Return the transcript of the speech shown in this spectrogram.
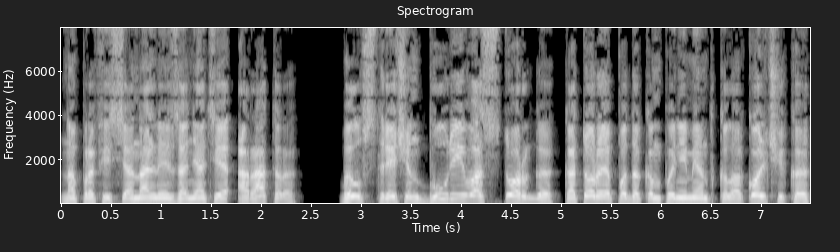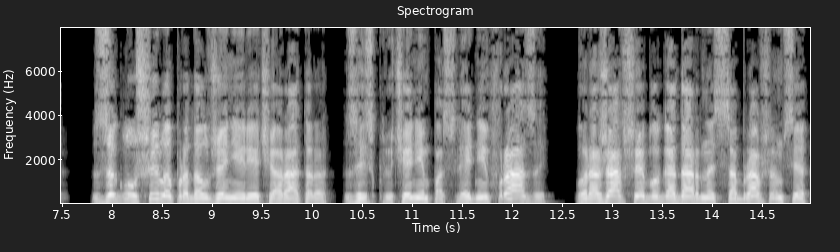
на профессиональные занятия оратора был встречен бурей восторга, которая под аккомпанемент колокольчика заглушила продолжение речи оратора, за исключением последней фразы, выражавшей благодарность собравшимся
